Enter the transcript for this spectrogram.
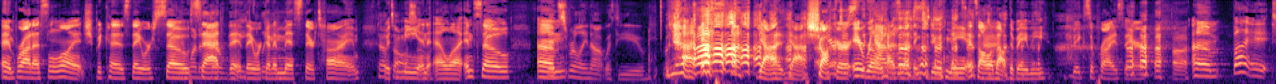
and brought us lunch because they were so sad that they were going to miss their time That's with me and. Ella. And so, um, it's really not with you. yeah, yeah, yeah. Shocker! It really has nothing to do with me. It's all about the baby. Big surprise there. Um, but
